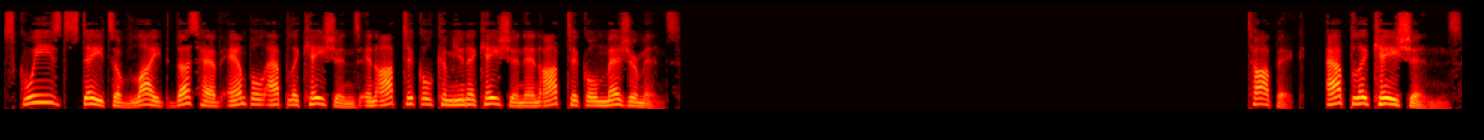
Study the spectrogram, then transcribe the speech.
Squeezed states of light thus have ample applications in optical communication and optical measurements. Topic: Applications.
